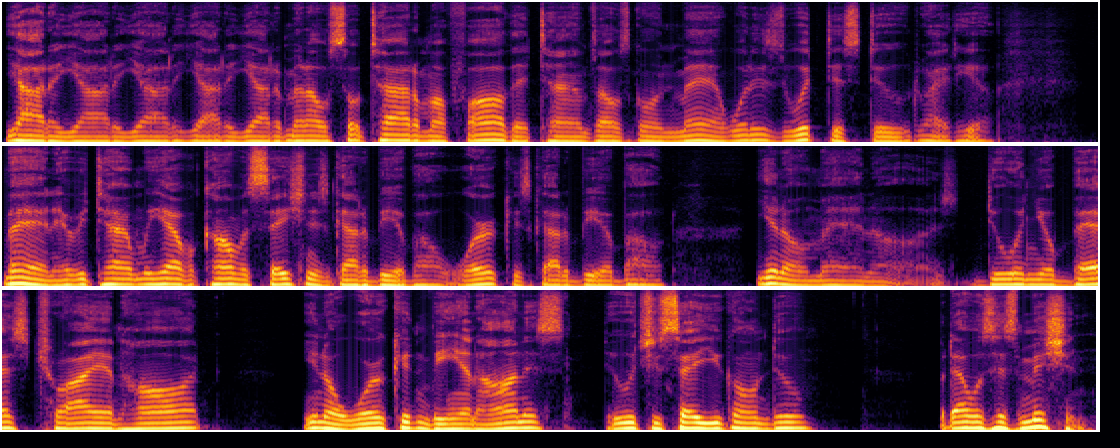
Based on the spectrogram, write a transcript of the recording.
yada yada yada yada yada. Man, I was so tired of my father at times. I was going, man, what is with this dude right here? Man, every time we have a conversation, it's got to be about work. It's got to be about, you know, man, uh, doing your best, trying hard, you know, working, being honest, do what you say you're gonna do. But that was his mission.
